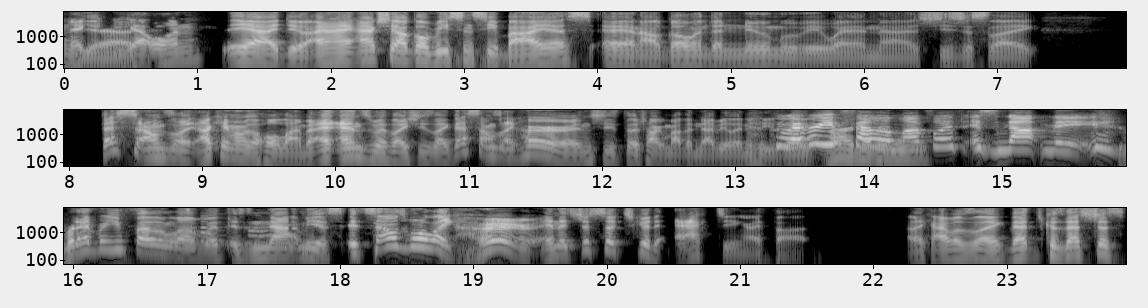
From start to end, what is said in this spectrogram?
Nick, Yeah. you got one? Yeah, I do. And I actually I'll go recency bias and I'll go in the new movie when uh, she's just like that sounds like I can't remember the whole line, but it ends with like she's like that sounds like her, and she's they're talking about the nebula. And he's whoever like, you "I fell never in knew." love with is not me. whatever you fell in love with is not me. It's- It sounds more like her, and it's just such good acting. I thought, like I was like that because that's just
